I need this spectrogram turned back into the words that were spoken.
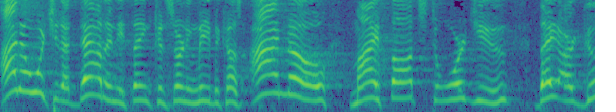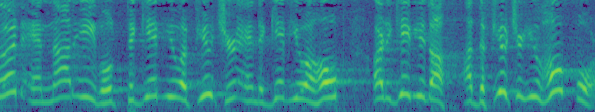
I don't want you to doubt anything concerning me because I know my thoughts toward you. They are good and not evil to give you a future and to give you a hope or to give you the, uh, the future you hope for.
